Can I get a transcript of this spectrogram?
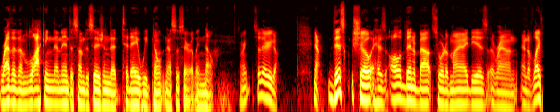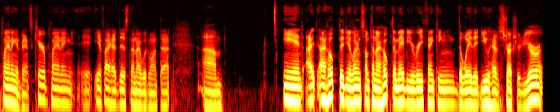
rather than locking them into some decision that today we don't necessarily know. All right, so there you go. Now, this show has all been about sort of my ideas around end of life planning, advanced care planning. If I had this, then I would want that. Um, and I, I hope that you learned something. I hope that maybe you're rethinking the way that you have structured your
